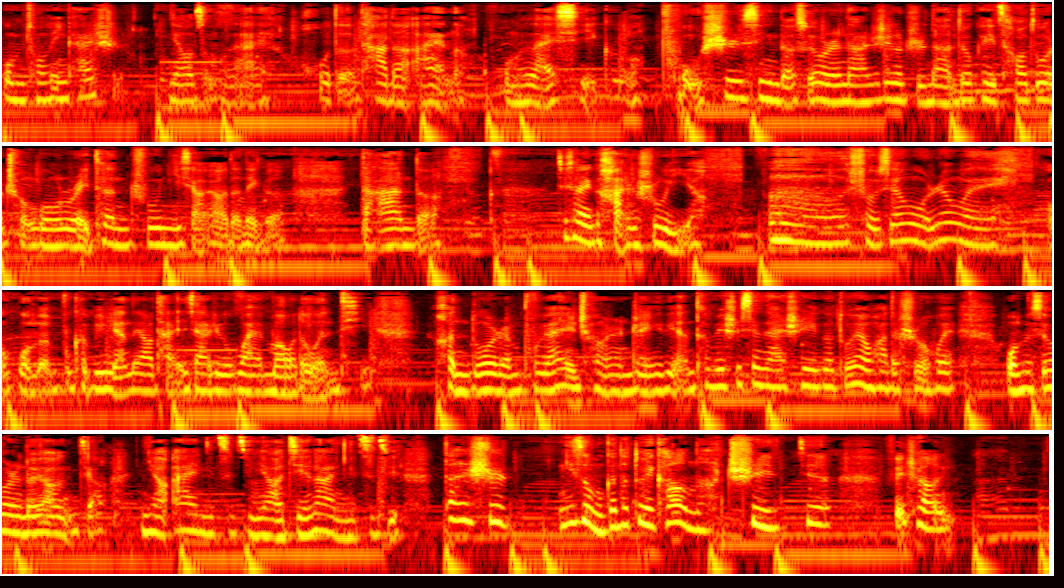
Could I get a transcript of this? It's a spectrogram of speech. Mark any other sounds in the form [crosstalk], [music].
我们从零开始，你要怎么来获得他的爱呢？我们来写一个普世性的，所有人拿着这个指南都可以操作成功，return 出你想要的那个答案的，就像一个函数一样。嗯，首先我认为我们不可避免的要谈一下这个外貌的问题。很多人不愿意承认这一点，特别是现在是一个多元化的社会，我们所有人都要讲你要爱你自己，你要接纳你自己。但是你怎么跟他对抗呢？是一件非常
